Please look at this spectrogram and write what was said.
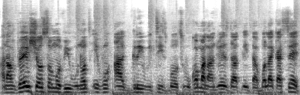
and I'm very sure some of you will not even agree with it, but we'll come and address that later. But like I said,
